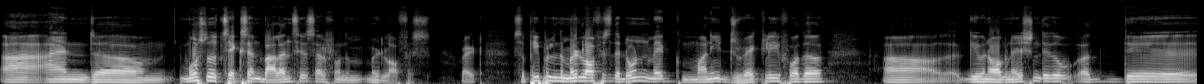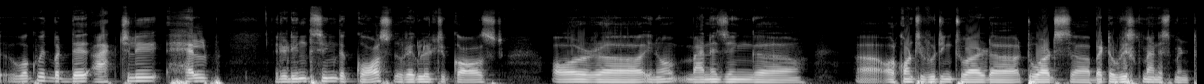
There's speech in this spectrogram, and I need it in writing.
Uh, and um, most of the checks and balances are from the middle office right? So people in the middle office they don't make money directly for the uh, given organization they uh, they work with but they actually help reducing the cost the regulatory cost or uh, you know managing uh, uh, or contributing toward uh, towards better risk management.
